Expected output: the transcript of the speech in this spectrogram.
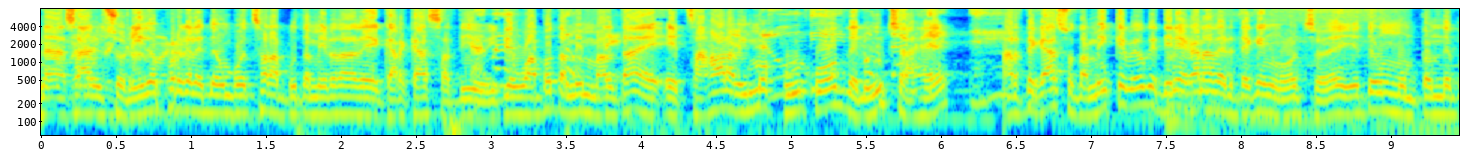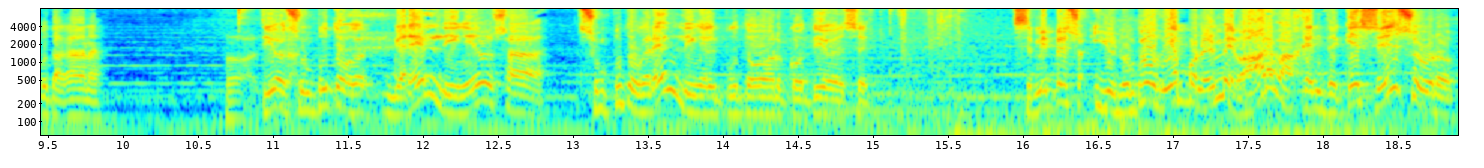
Nada, o sea, el sonido es porque le tengo puesto a la puta mierda de carcasa, tío. Y qué guapo también, Malta. eh, Estás ahora mismo full juegos de luchas, eh. Arte caso, también que veo que tiene ganas del Tekken 8, eh. Yo tengo un montón de puta ganas. Tío, es un puto gremlin, eh. O sea, es un puto gremlin el puto orco, tío, ese. Se me impresionó. Y yo no podía ponerme barba, gente. ¿Qué es eso, bro?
